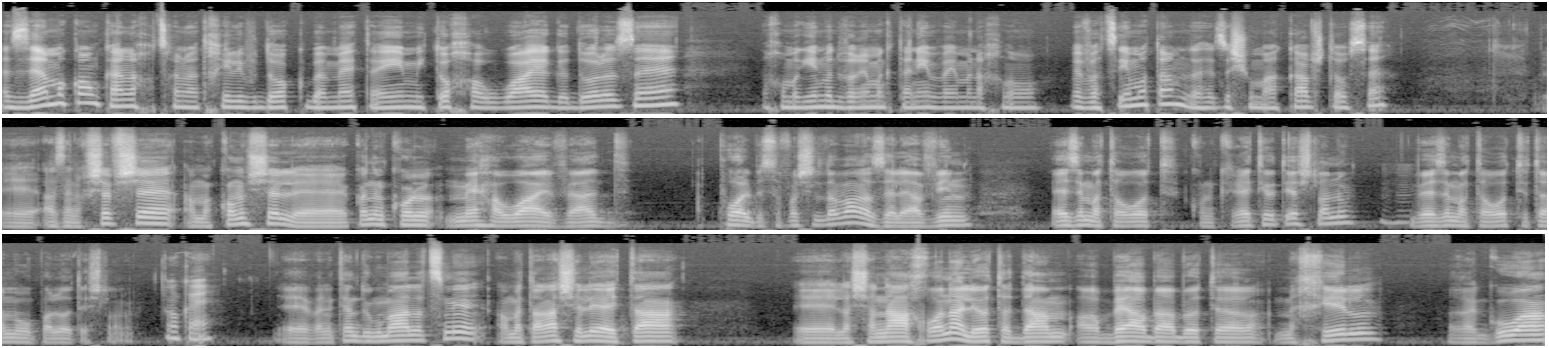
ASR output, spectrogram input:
אז זה המקום, כאן אנחנו צריכים להתחיל לבדוק באמת האם מתוך ה-why הגדול הזה, אנחנו מגיעים לדברים הקטנים והאם אנחנו מבצעים אותם, זה איזשהו מעקב שאתה עושה? אז אני חושב שהמקום של, קודם כל, מה-why ועד הפועל בסופו של דבר, זה להבין איזה מטרות קונקרטיות יש לנו, mm-hmm. ואיזה מטרות יותר מעורפלות יש לנו. אוקיי. Okay. ואני אתן דוגמה על עצמי, המטרה שלי הייתה לשנה האחרונה להיות אדם הרבה הרבה הרבה יותר מכיל, רגוע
